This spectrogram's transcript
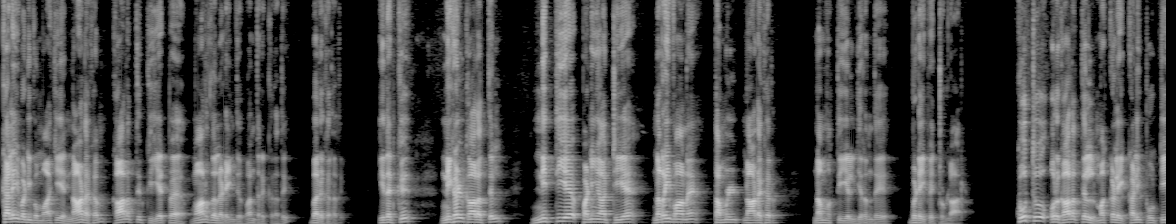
கலை வடிவமாகிய நாடகம் காலத்திற்கு ஏற்ப மாறுதலடைந்து வந்திருக்கிறது வருகிறது. இதற்கு நிகழ்காலத்தில் நித்திய பணியாற்றிய நிறைவான தமிழ் நாடகர் நம் மத்தியில் இருந்து விடை பெற்றுள்ளார். கூத்து ஒரு காலத்தில் மக்களை களிப்பூட்டி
